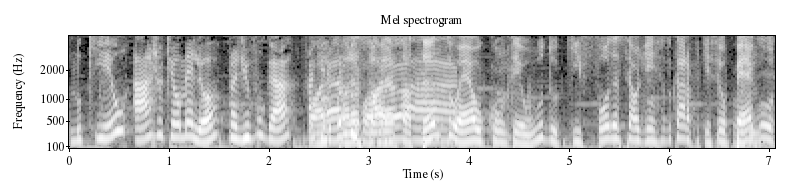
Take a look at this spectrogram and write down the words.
no que eu acho que é o melhor pra divulgar Fora- aquele Olha produto. só, olha só, tanto é o conteúdo que foda-se a audiência do cara. Porque se eu pego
